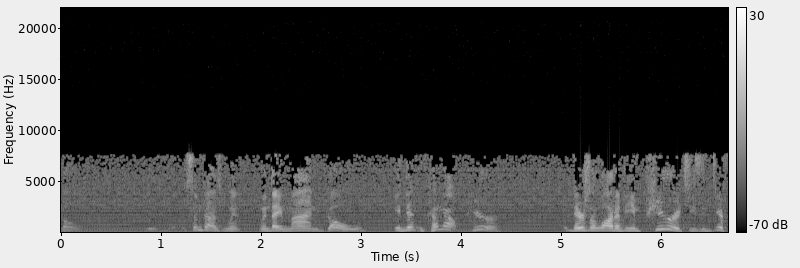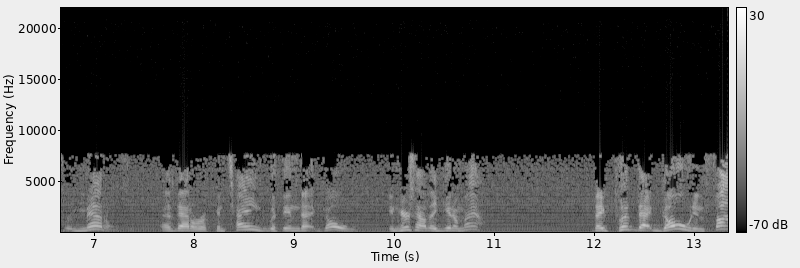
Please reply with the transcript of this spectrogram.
gold. Sometimes when, when they mine gold, it didn't come out pure. There's a lot of impurities and different metals uh, that are contained within that gold. And here's how they get them out. They put that gold in fire.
